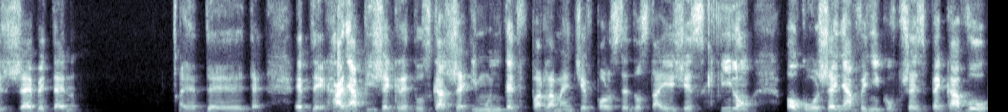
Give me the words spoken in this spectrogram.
żeby ten E, e, Hania pisze Kretuska, że immunitet w parlamencie w Polsce dostaje się z chwilą ogłoszenia wyników przez PKW.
